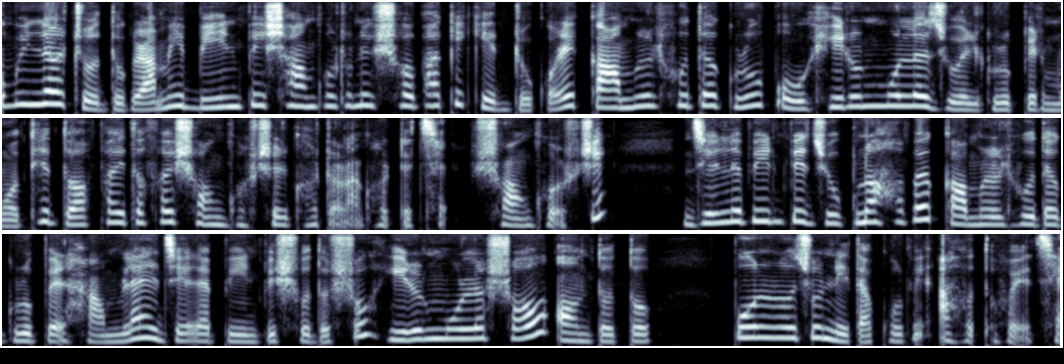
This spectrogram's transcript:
কুমিল্লার চৌদ্দগ্রামে বিএনপি সাংগঠনিক সভাকে কেন্দ্র করে কামরুল হুদা গ্রুপ ও হিরণমোল্লা জুয়েল গ্রুপের মধ্যে দফায় দফায় সংঘর্ষের ঘটনা ঘটেছে। সংঘর্ষে জেলা বিএনপি যুগ্ম আহ্বায়ক কামরুল হুদা গ্রুপের হামলায় জেলা বিএনপির সদস্য হিরণমোল্লা সহ অন্তত পনেরো জন নেতাকর্মী আহত হয়েছে।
